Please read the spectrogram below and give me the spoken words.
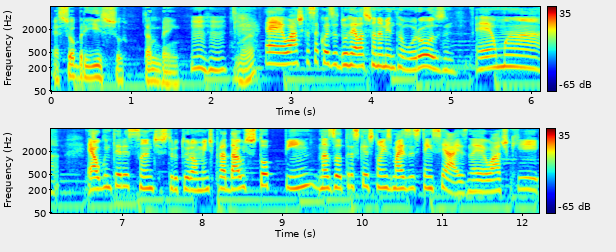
É sobre isso também, uhum. não é? É, eu acho que essa coisa do relacionamento amoroso é uma é algo interessante estruturalmente para dar o estopim nas outras questões mais existenciais, né? Eu acho que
